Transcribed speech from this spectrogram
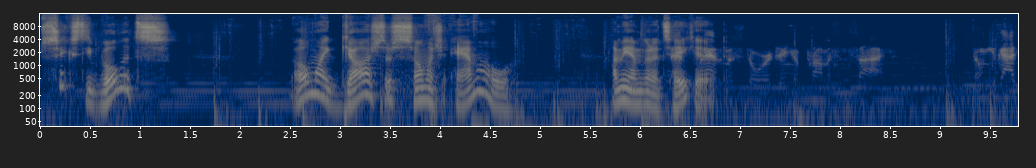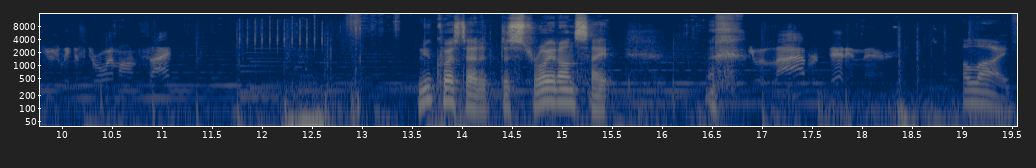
60 bullets. Oh my gosh, there's so much ammo. I mean, I'm gonna take it. Plasma storage ain't a promise inside. Don't you guys usually destroy 'em on sight? New quest added. Destroy it on sight. You alive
